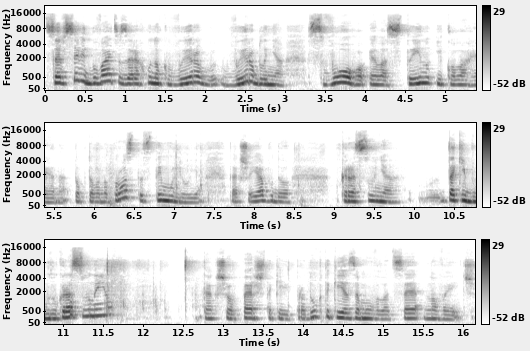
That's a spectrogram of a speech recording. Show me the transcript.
це все відбувається за рахунок вироб, вироблення свого еластину і колагена. Тобто воно просто стимулює. Так що я буду красуня, так і буду красунею. Так що перший такий продукт, який я замовила, це Novage.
